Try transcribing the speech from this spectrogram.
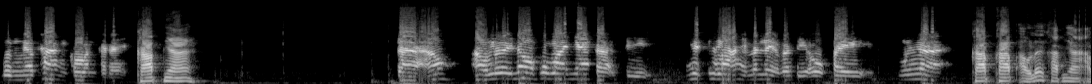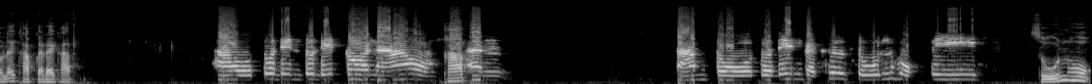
เบิ่งแนวทางก่อนก็ได้ครับยาจะเอา เอาเลยเนอกเพราะว่าเนี่ยก็สิเฮ็ดธุระให้มันแล้วก็สิออกไปเมื่อ ครับครับเอาเลยครับยาเอาเลยครับก็ได้ครับ เอาตัวเด่นตัวเด็ดก่อนเอาครับ อันสามตัวตัวเด่นก็คือศูนย์หกสี่ศูนย์หก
